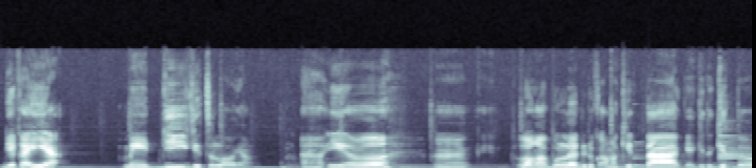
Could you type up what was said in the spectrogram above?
dia kayak Medi gitu loh yang ah iya uh, lo nggak boleh duduk sama kita kayak gitu-gitu.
